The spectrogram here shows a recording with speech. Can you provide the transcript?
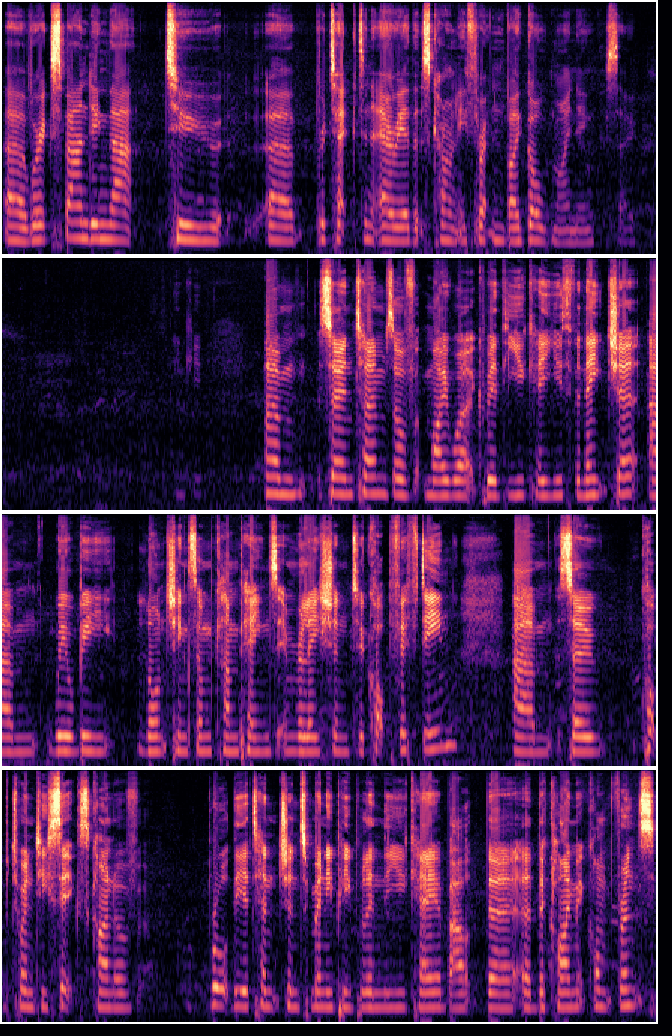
Uh, we're expanding that to uh, protect an area that's currently threatened by gold mining. So. Thank you. Um, so, in terms of my work with UK Youth for Nature, um, we'll be launching some campaigns in relation to COP15. Um, so COP26 kind of brought the attention to many people in the UK about the uh, the climate conference,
